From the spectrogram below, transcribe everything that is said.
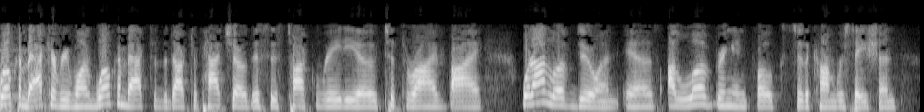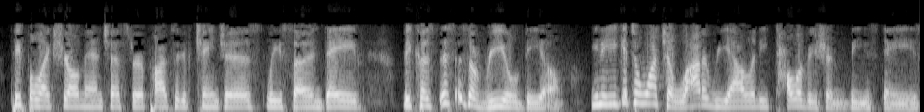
Welcome back, everyone. Welcome back to the Dr. Pat Show. This is Talk Radio to Thrive by. What I love doing is I love bringing folks to the conversation. People like Sheryl Manchester Positive Changes, Lisa and Dave, because this is a real deal. You know, you get to watch a lot of reality television these days,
